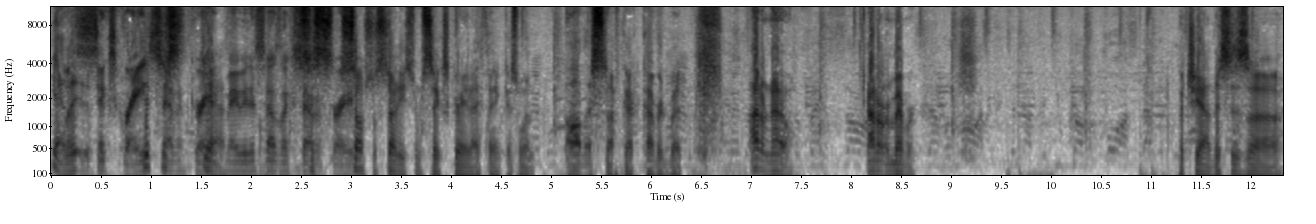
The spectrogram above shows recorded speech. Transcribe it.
Yeah, what, they- sixth grade, this is- seventh grade, yeah. maybe. This sounds like seventh grade. Social studies from sixth grade, I think, is when all this stuff got covered. But I don't know. I don't remember. But yeah, this is uh,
